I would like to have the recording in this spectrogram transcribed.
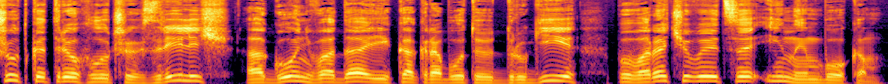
Шутка трех лучших зрелищ «Огонь, вода и как работают другие» поворачивается иным боком.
